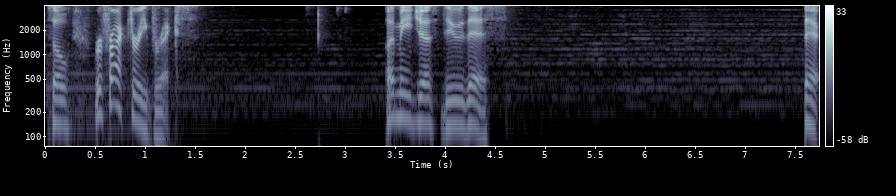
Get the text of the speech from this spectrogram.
So refractory bricks. Let me just do this. There,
